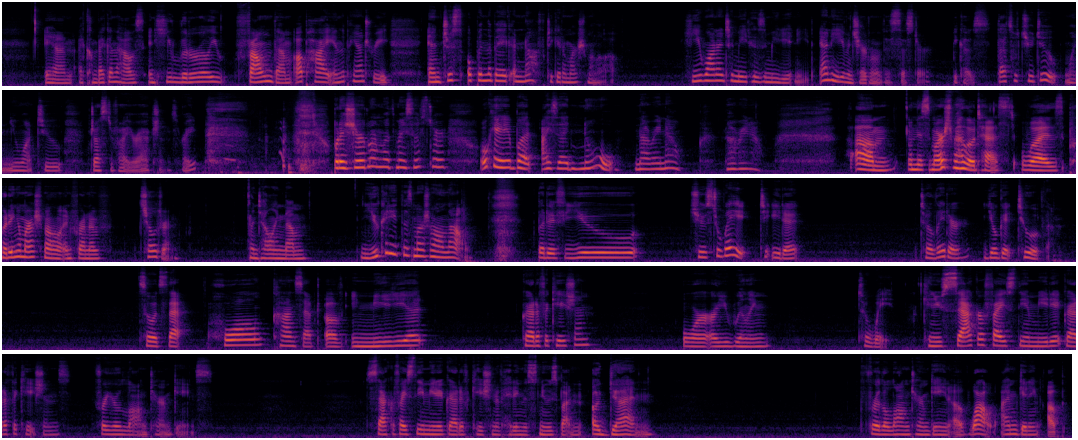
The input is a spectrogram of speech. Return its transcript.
And I come back in the house and he literally found them up high in the pantry and just open the bag enough to get a marshmallow out. He wanted to meet his immediate need and he even shared one with his sister because that's what you do when you want to justify your actions, right? but I shared one with my sister. Okay, but I said, no, not right now. Not right now. Um, and this marshmallow test was putting a marshmallow in front of children and telling them, you could eat this marshmallow now, but if you choose to wait to eat it till later, you'll get two of them. So it's that whole concept of immediate gratification? Or are you willing to wait? Can you sacrifice the immediate gratifications for your long term gains? Sacrifice the immediate gratification of hitting the snooze button again for the long term gain of, wow, I'm getting up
